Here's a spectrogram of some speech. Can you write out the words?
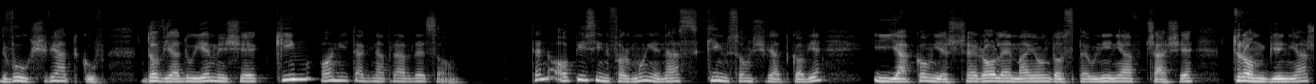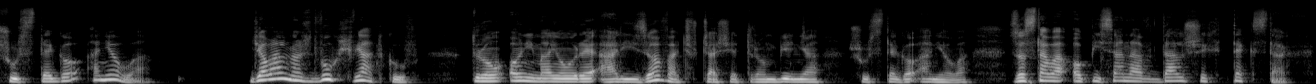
dwóch świadków dowiadujemy się, kim oni tak naprawdę są. Ten opis informuje nas, kim są świadkowie i jaką jeszcze rolę mają do spełnienia w czasie trąbienia szóstego anioła. Działalność dwóch świadków, którą oni mają realizować w czasie trąbienia szóstego anioła, została opisana w dalszych tekstach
